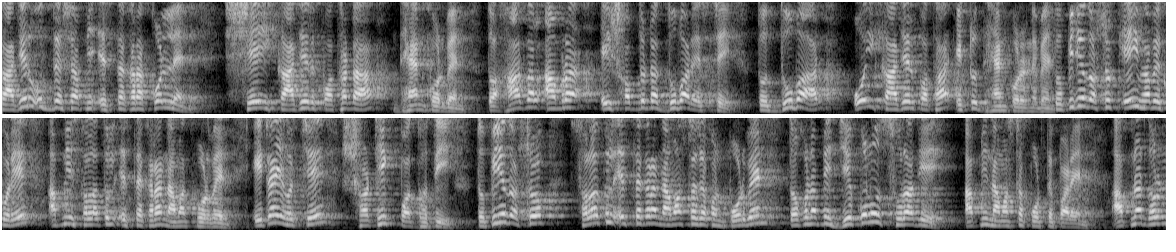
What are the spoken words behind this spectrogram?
কাজের উদ্দেশ্যে আপনি ইস্তেখারা করলেন সেই কাজের কথাটা ধ্যান করবেন। তো হাজাল, আমরা এই শব্দটা দুবার এসছে। তো দুবার ওই কাজের কথা একটু ধ্যান করে নেবেন। তো প্রিয় দর্শক, এইভাবে করে আপনি সলাতুল ইস্তেখারা নামাজ পড়বেন। এটাই হচ্ছে সঠিক পদ্ধতি। তো প্রিয় দর্শক, সলাতুল ইস্তেখারা নামাজটা যখন পড়বেন, তখন আপনি যে কোনো সুরা দিয়ে আপনি নামাজটা পড়তে পারেন। আপনার ধরুন,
